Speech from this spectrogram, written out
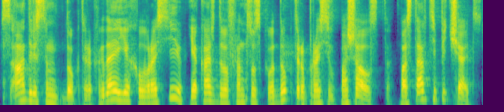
с адресом доктора. Когда я ехал в Россию, я каждого французского доктора просил, пожалуйста, поставьте печать.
